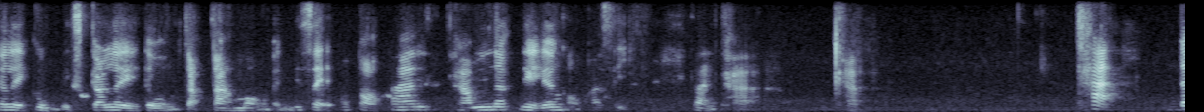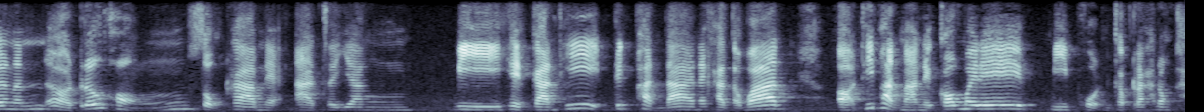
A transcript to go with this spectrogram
ก็เลยกลุ่มบิกส์ก็เลยโดนจับตามองเป็นพิเศษเพราะต่อต้านทรัมนะในเรื่องของภาษีการค้าค่ะ ค่ะ ดังนั้นเเรื่องของสงครามเนี่ยอาจจะยังมีเหตุการณ์ที่พลิกผันได้นะคะ แต่ว่าที่ผ่านมาเนี่ยก็ไม่ได้มีผลกับราคาทองค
